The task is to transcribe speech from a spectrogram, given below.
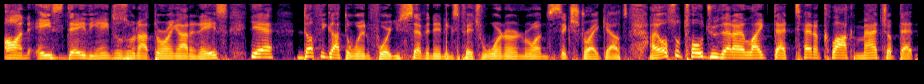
on ace day, the Angels were not throwing out an ace. Yeah, Duffy got the win for you. Seven innings pitch, Warner and run, six strikeouts. I also told you that I liked that 10 o'clock matchup, that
